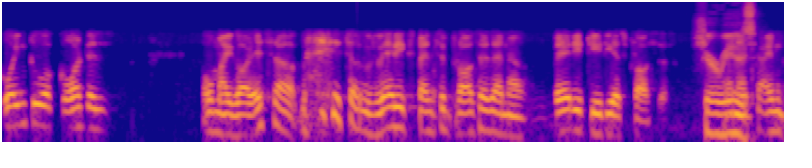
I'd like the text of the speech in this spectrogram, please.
going to a court is oh my god it's a it's a very expensive process and a very tedious process sure is time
